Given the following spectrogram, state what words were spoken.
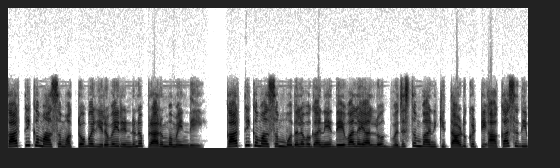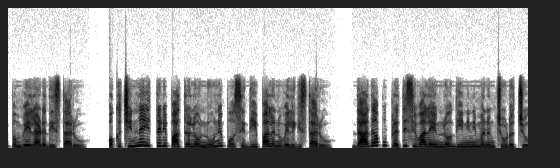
కార్తీక మాసం అక్టోబర్ ఇరవై రెండున ప్రారంభమైంది. కార్తీక మాసం మొదలవగానే దేవాలయాల్లో ధ్వజస్తంభానికి తాడుకట్టి ఆకాశదీపం వేలాడదీస్తారు. ఒక చిన్న ఇత్తడి పాత్రలో నూనె పోసి దీపాలను వెలిగిస్తారు. దాదాపు ప్రతి శివాలయంలో దీనిని మనం చూడొచ్చు.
